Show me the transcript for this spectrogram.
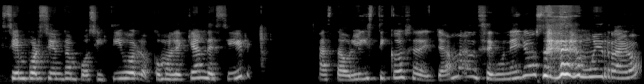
100% en positivo, como le quieran decir, hasta holístico se llaman, según ellos, muy raro.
